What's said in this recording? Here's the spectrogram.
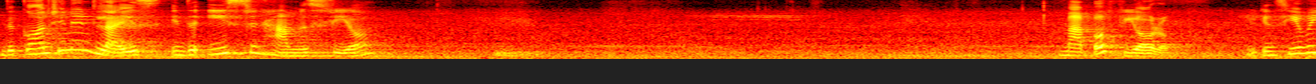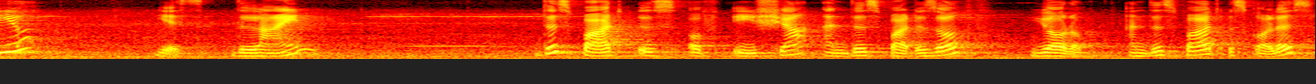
The continent lies in the eastern hemisphere. Map of Europe. You can see over here? Yes, the line. This part is of Asia and this part is of Europe and this part is called as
